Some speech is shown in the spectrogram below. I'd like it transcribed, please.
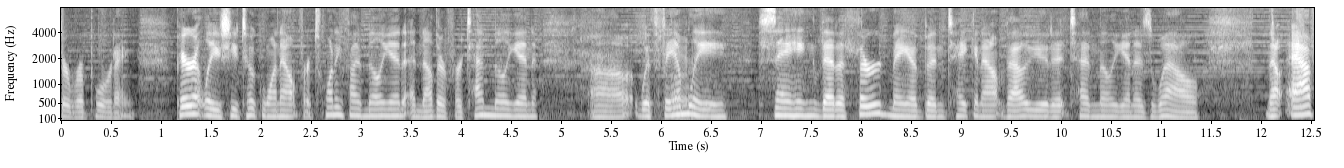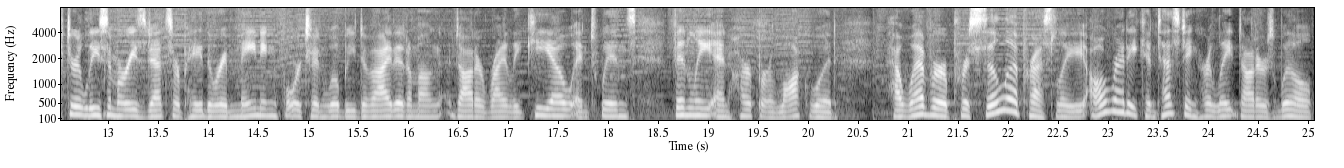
Are reporting. Apparently, she took one out for 25 million, another for 10 million, uh, with family saying that a third may have been taken out valued at 10 million as well. Now, after Lisa Marie's debts are paid, the remaining fortune will be divided among daughter Riley Keough and twins Finley and Harper Lockwood. However, Priscilla Presley, already contesting her late daughter's will,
